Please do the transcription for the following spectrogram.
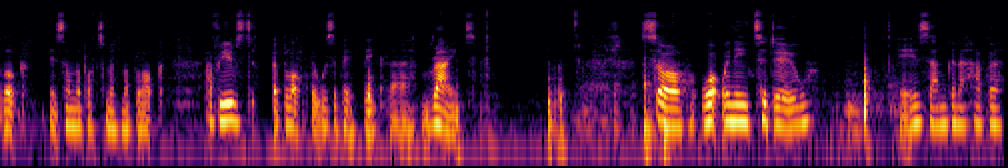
Look, it's on the bottom of my block. I've used a block that was a bit big there. Right. So what we need to do is I'm going to have a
